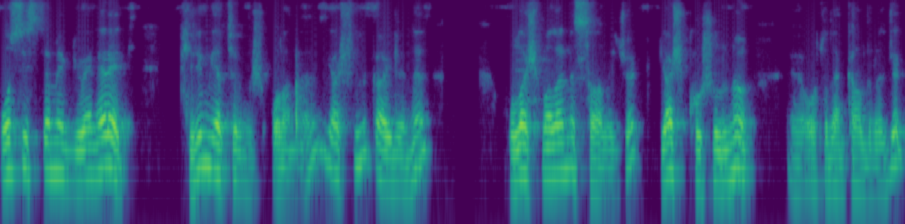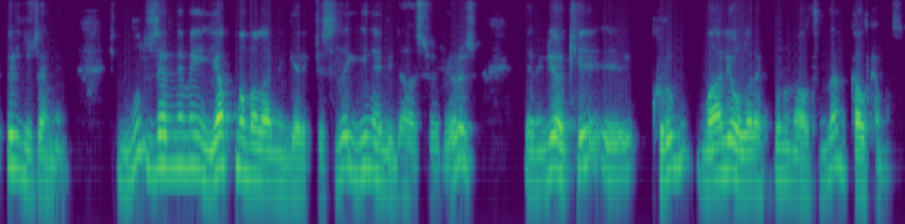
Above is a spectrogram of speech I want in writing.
o sisteme güvenerek prim yatırmış olanların yaşlılık aylığını ulaşmalarını sağlayacak, yaş koşulunu e, ortadan kaldıracak bir düzenleme. Şimdi bu düzenlemeyi yapmamalarının gerekçesi de yine bir daha söylüyoruz. Deniliyor ki e, kurum mali olarak bunun altından kalkamaz.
